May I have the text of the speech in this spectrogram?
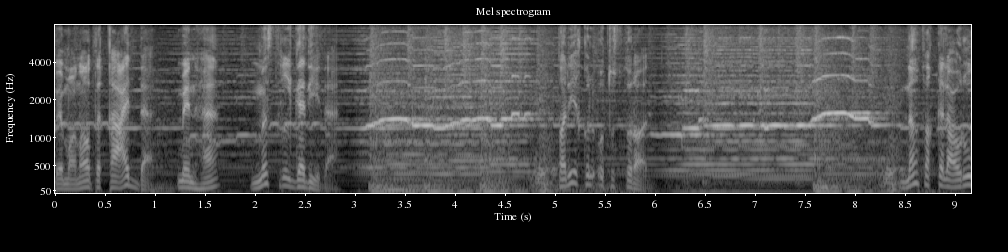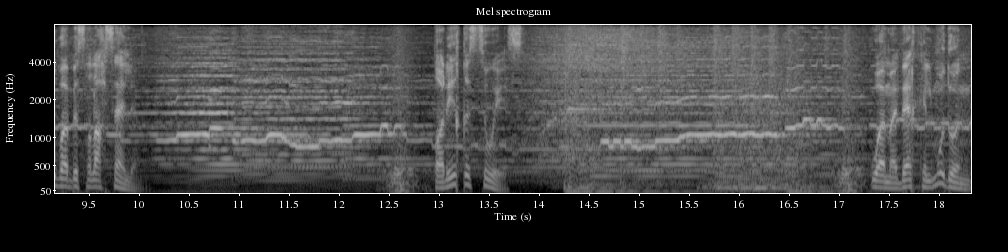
بمناطق عدة منها مصر الجديدة. طريق الأوتوستراد. نافق العروبة بصلاح سالم. طريق السويس. ومداخل مدن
